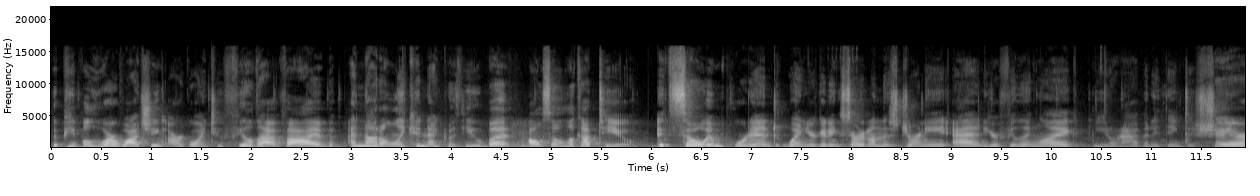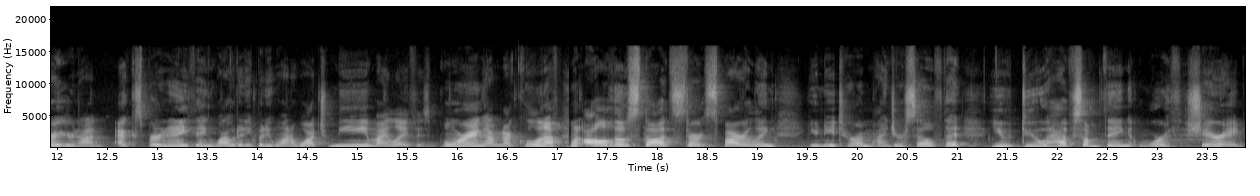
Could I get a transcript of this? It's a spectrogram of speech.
the people who are watching are going to feel that vibe and not only connect with you, but also look up to you. It's so important when you're getting started on this journey and you're feeling like you don't have anything to share, you're not an expert in anything, why would anybody want to watch me? My life is boring, I'm not cool enough. When all of those thoughts start spiraling, you need to remind yourself that you do have something worth sharing.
